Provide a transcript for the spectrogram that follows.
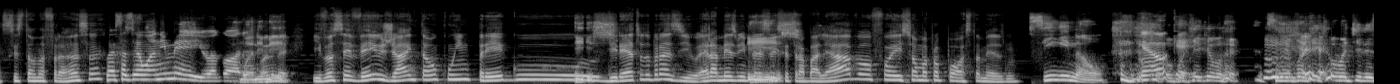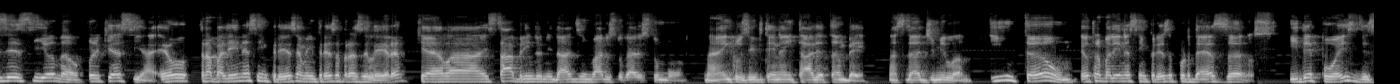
que vocês estão na França? Vai fazer um ano e meio agora. Um ano e meio. E você veio já, então, com emprego Isso. direto do Brasil. Era a mesma empresa que Isso. você trabalhava ou foi só uma proposta mesmo? Sim e não. É, Por que, ok. que eu, sim, por que, que eu vou te dizer sim ou não? Porque assim, eu trabalhei nessa empresa, é uma empresa brasileira, que ela está abrindo unidades em vários lugares do mundo, né? Inclusive tem na Itália também, na cidade de Milano. E então, eu trabalhei nessa empresa por 10 anos. E depois de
